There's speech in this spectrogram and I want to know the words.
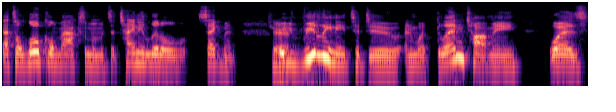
that's a local maximum. It's a tiny little segment. Sure. What you really need to do, and what Glenn taught me, was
